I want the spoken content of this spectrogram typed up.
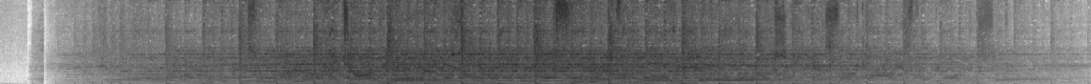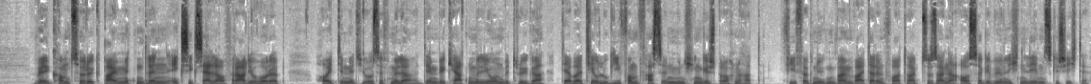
Willkommen zurück bei Mittendrin XXL auf Radio Horeb. Heute mit Josef Müller, dem bekehrten Millionenbetrüger, der bei Theologie vom Fass in München gesprochen hat. Viel Vergnügen beim weiteren Vortrag zu seiner außergewöhnlichen Lebensgeschichte.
